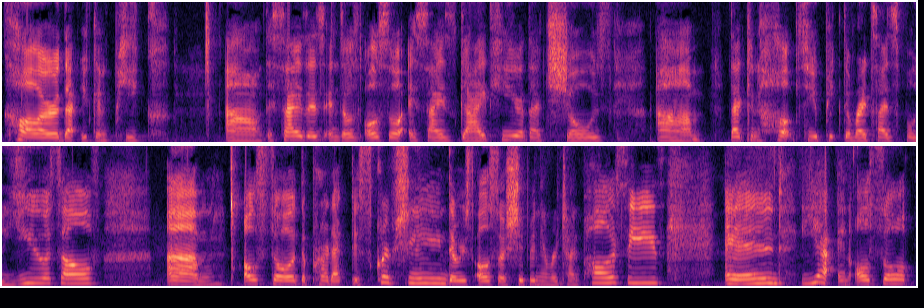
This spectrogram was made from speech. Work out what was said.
color that you can pick uh, the sizes. And there's also a size guide here that shows um, that can help you pick the right size for yourself. Um, also the product description there is also shipping and return policies. And yeah and also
